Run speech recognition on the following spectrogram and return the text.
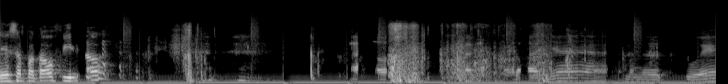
ya siapa tahu viral. Kalau globalnya menurut gue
